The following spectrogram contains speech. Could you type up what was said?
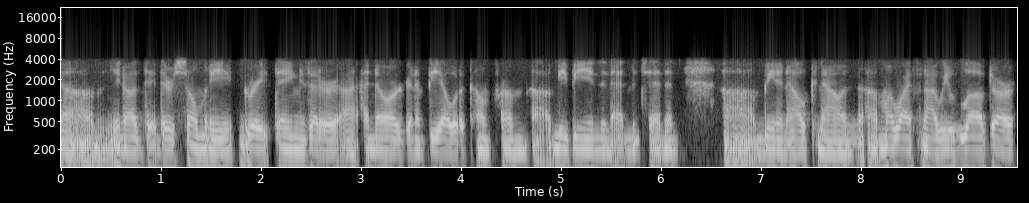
um, you know, th- there's so many great things that are I, know are going to be able to come from uh, me being in Edmonton and uh, being in Elk now. And uh, my wife and I, we loved our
